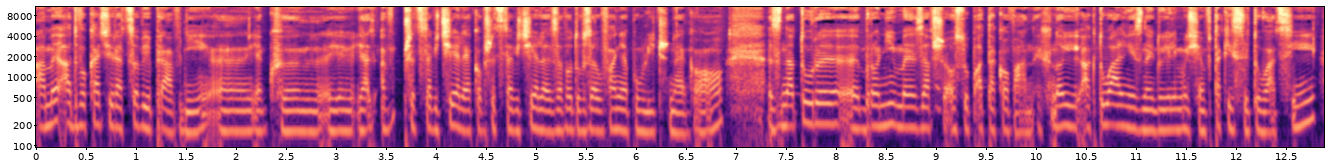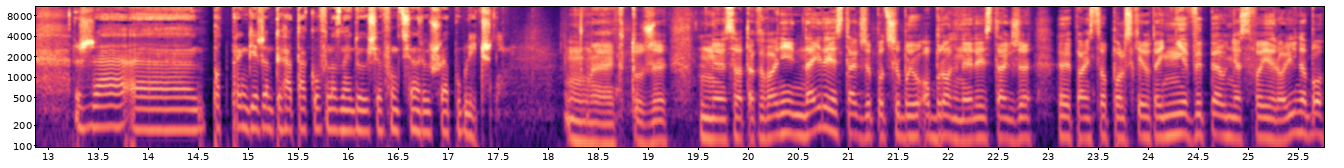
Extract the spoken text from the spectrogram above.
A my, adwokaci, radcowie prawni, jak przedstawiciele, jako przedstawiciele zawodów zaufania publicznego, z natury bronimy zawsze osób atakowanych. No i aktualnie znajdujemy się w takiej sytuacji, że pod pręgierzem tych ataków no, znajdują się funkcjonariusze publiczni. Mm, e, którzy mm, są atakowani. Na ile jest tak, że potrzebują obrony? Na ile jest tak, że e, państwo polskie tutaj nie wypełnia swojej roli? No bo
